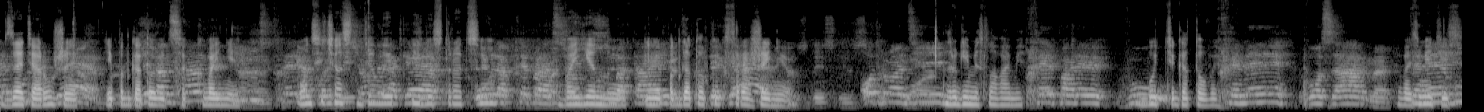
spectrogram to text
взять оружие и подготовиться к войне. Он сейчас делает иллюстрацию военную или подготовку к сражению. Другими словами, будьте готовы. Возьмитесь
